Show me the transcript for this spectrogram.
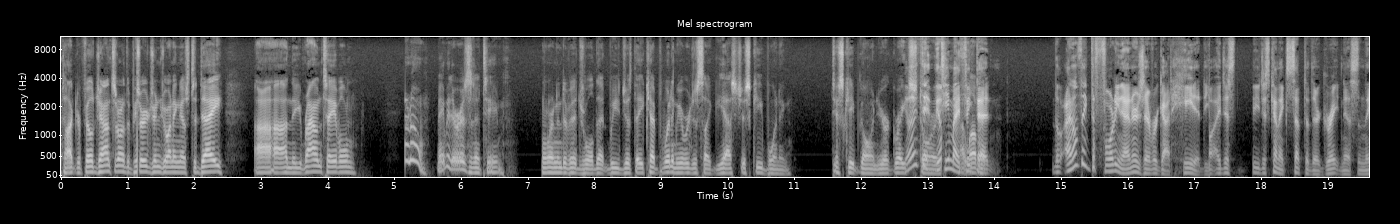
Dr. Phil Johnson, orthopedic surgeon, joining us today uh, on the roundtable. I don't know. Maybe there isn't a team or an individual that we just they kept winning. We were just like, yes, just keep winning, just keep going. You're a great The only story. thing, the team I, think that it. The, I don't think the 49ers ever got hated. I just you just kind of accepted their greatness in the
